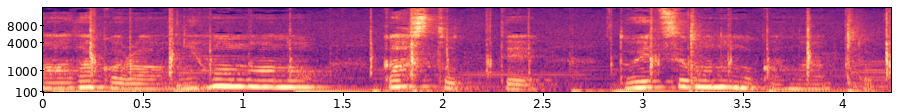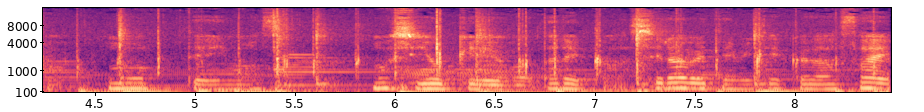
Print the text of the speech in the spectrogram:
あだから日本のあのガストってドイツ語なのかなとか思っています。もしよければ誰か調べてみてください、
